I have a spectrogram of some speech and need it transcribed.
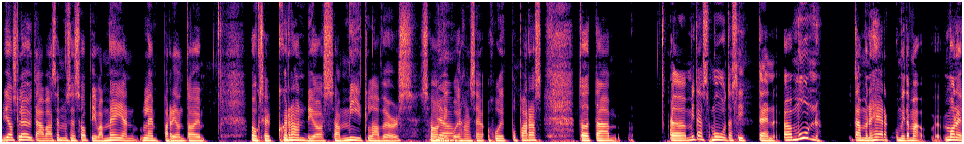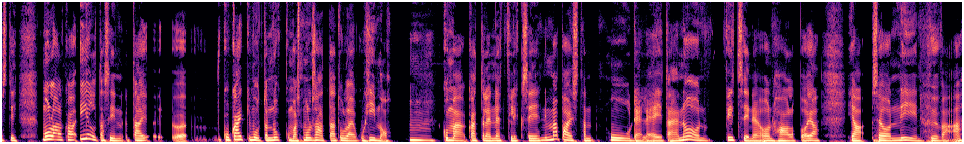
jos löytää vaan semmoisen sopivan. Meidän lemppari on toi, onko se Grandiosa Meat Lovers. Se on Joo. niinku ihan se huippu paras. Tota, ö, mitäs muuta sitten? Ö, mun tämmöinen herkku, mitä mä monesti, mulla alkaa iltasin, tai kun kaikki muut on nukkumassa, mulla saattaa tulla joku himo, Mm. kun mä katselen Netflixiä, niin mä paistan huudeleita ja ne on, vitsi ne on halpoja ja se on niin hyvää.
